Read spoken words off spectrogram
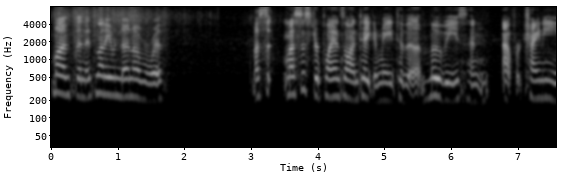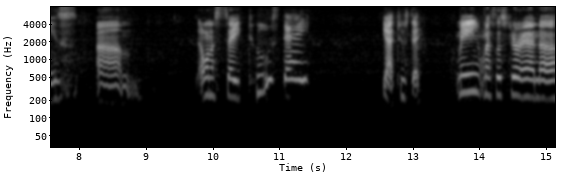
month and it's not even done over with. My, my sister plans on taking me to the movies and out for Chinese. Um, I want to say Tuesday? Yeah, Tuesday. Me, my sister, and uh,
